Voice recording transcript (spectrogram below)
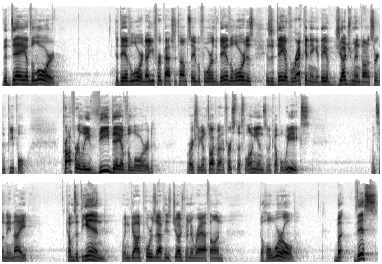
the day of the Lord. The day of the Lord. Now, you've heard Pastor Tom say before, the day of the Lord is, is a day of reckoning, a day of judgment on a certain people. Properly, the day of the Lord we're actually going to talk about in 1 Thessalonians in a couple weeks on Sunday night, comes at the end when God pours out his judgment and wrath on the whole world. But this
